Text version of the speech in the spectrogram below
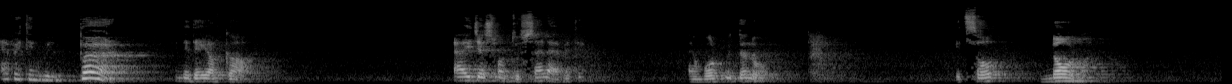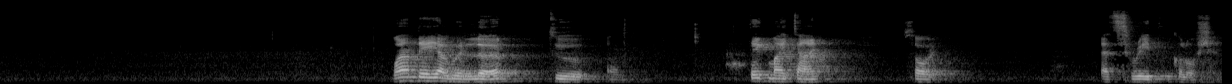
Everything will burn in the day of God. I just want to sell everything and work with the Lord. It's all normal. One day I will learn to um, take my time. Sorry. Let's read Colossians.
